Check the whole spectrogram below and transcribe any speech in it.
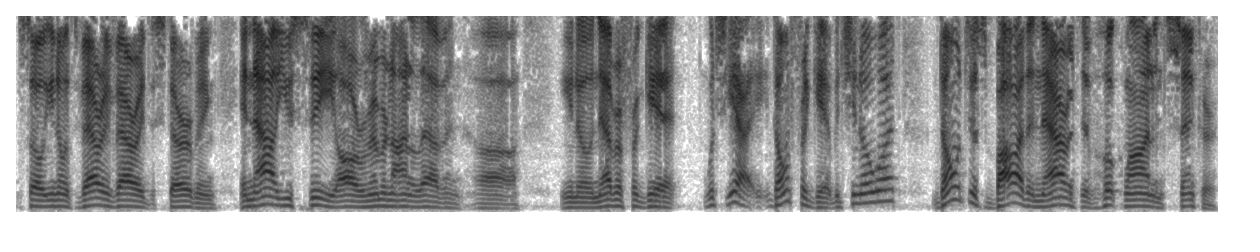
so, you know, it's very, very disturbing. And now you see, oh, remember 9 11, uh, you know, never forget, which, yeah, don't forget. But you know what? Don't just buy the narrative hook, line, and sinker.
